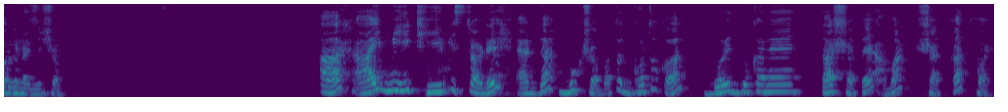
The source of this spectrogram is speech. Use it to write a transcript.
অর্গানাইজেশন আর I meet him yesterday at the bookshop অর্থাৎ গতকাল বইয়ের দোকানে তার সাথে আমার সাক্ষাৎ হয়।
